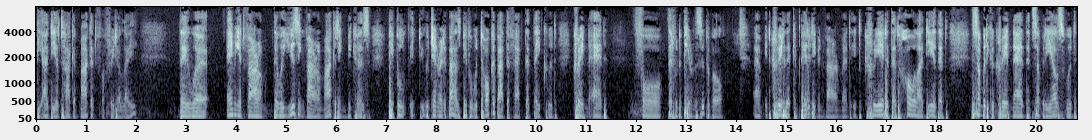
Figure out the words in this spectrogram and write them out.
the ideal target market for Frito Lay. They were aiming at viral. They were using viral marketing because people it, it would generate a buzz. People would talk about the fact that they could create an ad for that would appear on the Super Bowl. Um, it created a competitive environment. It created that whole idea that somebody could create an ad, then somebody else would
